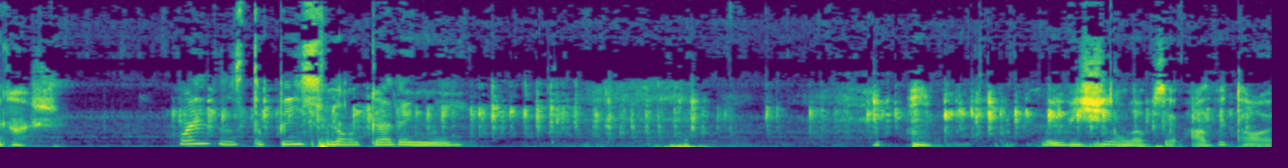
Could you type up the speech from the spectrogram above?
My gosh. Why is the beast not getting me? Maybe she loves her avatar.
